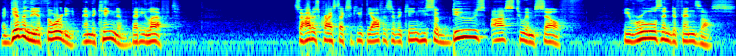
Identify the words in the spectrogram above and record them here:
and given the authority and the kingdom that he left. So, how does Christ execute the office of a king? He subdues us to himself, he rules and defends us.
